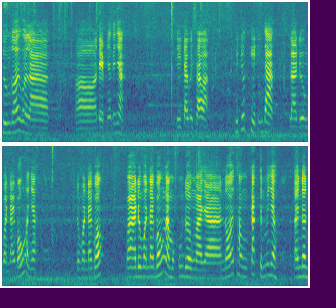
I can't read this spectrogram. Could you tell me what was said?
tương đối gọi là uh, đẹp nha cả nhà. Thì tại vì sao ạ? Phía trước kia chúng ta là đường vành đai 4 rồi nha. Đường vành đai 4 và đường vành đai 4 là một con đường mà à, nối thông các tỉnh với nhau. Tây Ninh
